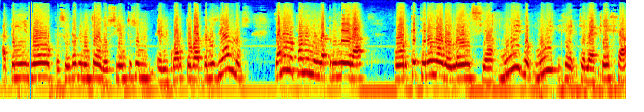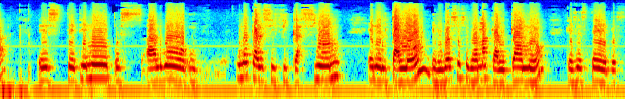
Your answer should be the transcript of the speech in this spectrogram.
ha tenido pues un rendimiento de 200 en el cuarto bar de los Diablos. Ya no lo ponen en la primera porque tiene una dolencia muy, muy que, que le aqueja, este, tiene pues algo, una calcificación en el talón, el hueso se llama calcáneo, que es este, pues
